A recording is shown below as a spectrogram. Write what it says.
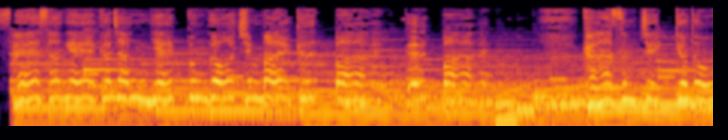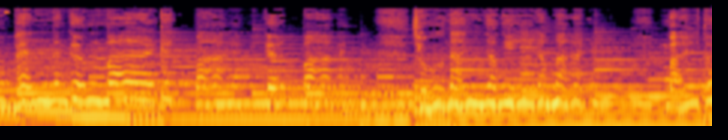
세상에 가장 예쁜 거짓말 goodbye goodbye. 가슴 찢겨도 뱉는 그 말 goodbye goodbye. 좋은 안녕이란 말 말도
